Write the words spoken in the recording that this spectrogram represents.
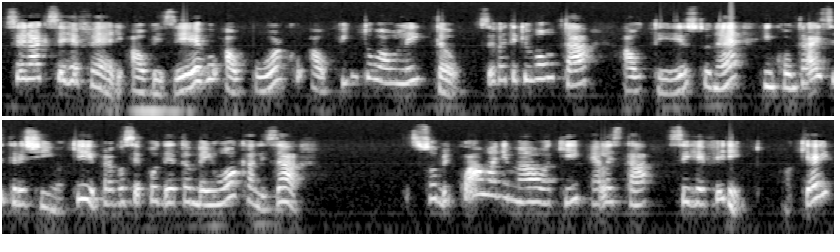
Será que se refere ao bezerro, ao porco, ao pinto ou ao leitão? Você vai ter que voltar ao texto, né? Encontrar esse trechinho aqui para você poder também localizar sobre qual animal aqui ela está se referindo, ok?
